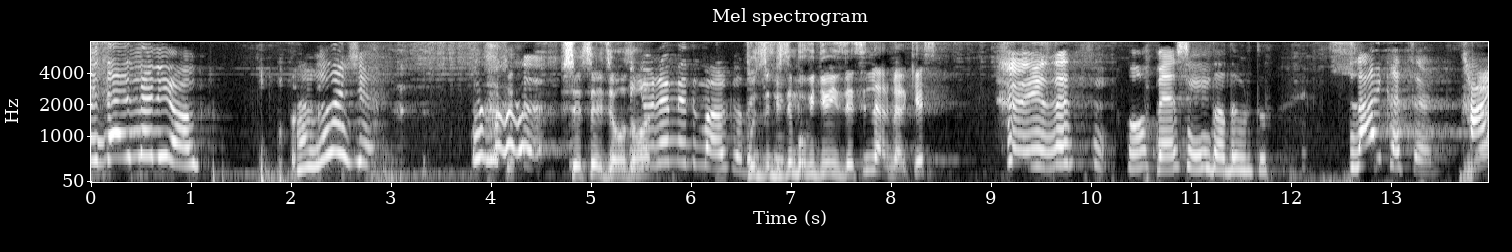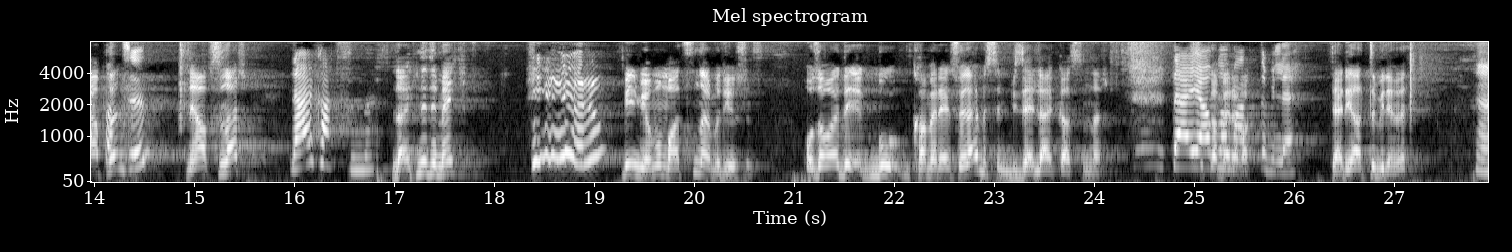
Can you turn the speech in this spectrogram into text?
bir dersleri yok. Arkadaşlar. Bir şey söyleyeceğim o zaman. Göremedim Bu, arkadaşlar. bizim bu videoyu izlesinler mi herkes? İzletsin. Oh be sonunda durdu. Like atın. Ne yapın? Atın. Ne yapsınlar? Like atsınlar. Like ne demek? Bilmiyorum. Bilmiyorum ama atsınlar mı diyorsun? O zaman de bu kameraya söyler misin bize like atsınlar? Derya Şu ablam kamera bak. attı bile. Derya attı bile mi?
